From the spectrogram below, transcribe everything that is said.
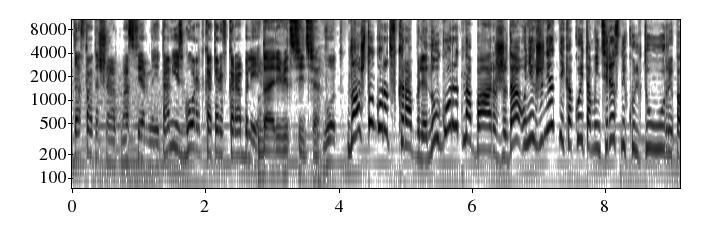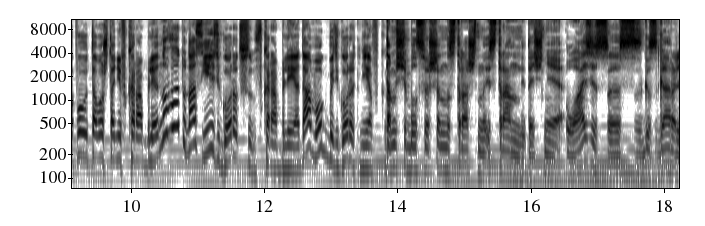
достаточно атмосферный. Там есть город, который в корабле. Да, Ревит Сити. Вот. Ну а что город в корабле? Ну, город на барже, да, у них же нет никакой там интересной культуры по поводу того, что они в корабле. Ну вот, у нас есть город в, в корабле, да, мог быть город не в корабле. Там еще был совершенно страшный, странный, точнее, оазис э, с, с Гарольдом,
